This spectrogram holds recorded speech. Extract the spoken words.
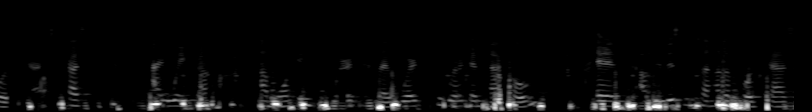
podcast trust me i wake up i'm walking to work because i work to work and back home and I'll be listening to another podcast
